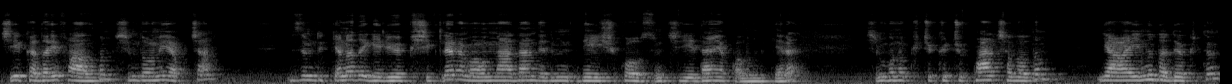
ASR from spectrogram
Çiğ kadayıf aldım. Şimdi onu yapacağım. Bizim dükkana da geliyor pişikler ama onlardan dedim değişik olsun. Çiğden yapalım bir kere. Şimdi bunu küçük küçük parçaladım. Yağını da döktüm.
